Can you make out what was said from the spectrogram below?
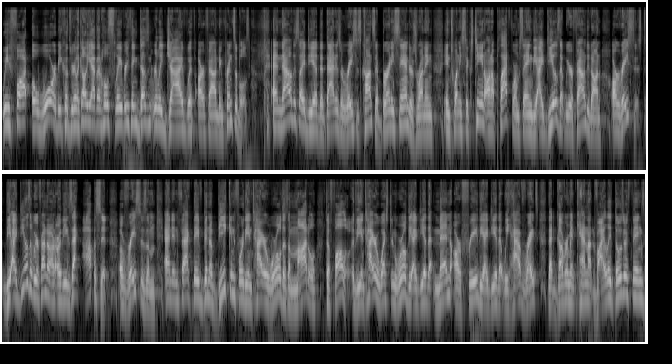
we fought a war because we were like, oh, yeah, that whole slavery thing doesn't really jive with our founding principles. And now, this idea that that is a racist concept, Bernie Sanders running in 2016 on a platform saying the ideals that we were founded on are racist. The ideals that we were founded on are the exact opposite of racism. And in fact, they've been a beacon for the entire world as a model to follow. The entire Western world, the idea that men are free, the idea that we have rights, that government cannot violate, those are things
